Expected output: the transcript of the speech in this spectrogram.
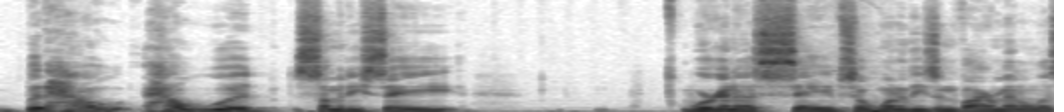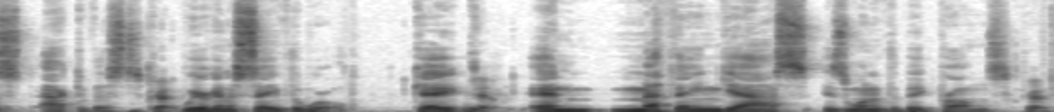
but how how would somebody say we're going to save? So one of these environmentalist activists, Okay. we're going to save the world. Okay, Yeah. and methane gas is one of the big problems. Okay.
